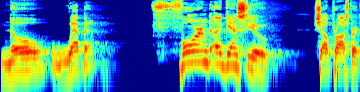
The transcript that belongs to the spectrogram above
No weapon formed against you shall prosper.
